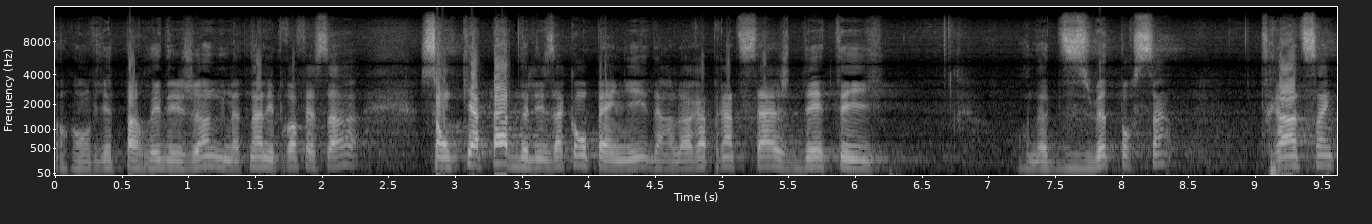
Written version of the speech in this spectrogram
donc on vient de parler des jeunes, mais maintenant les professeurs, sont capables de les accompagner dans leur apprentissage d'ETI? On a 18 35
